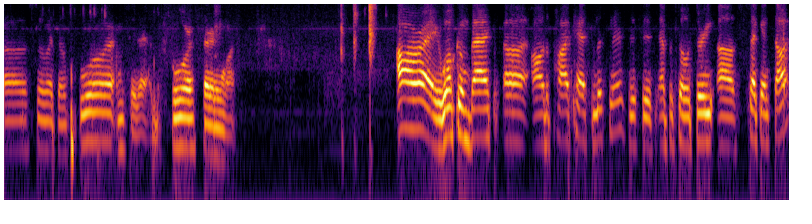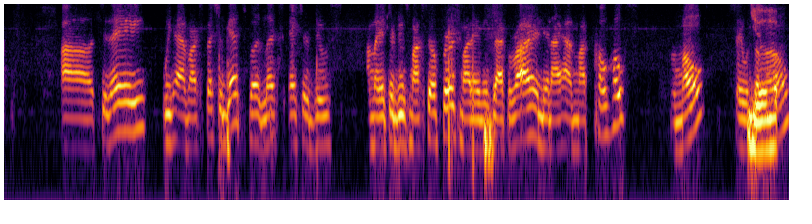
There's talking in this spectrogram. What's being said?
Uh, so at the four, I'm gonna say that at the four thirty-one. All right, welcome back, uh, all the podcast listeners. This is episode three of Second Thoughts. Uh, today we have our special guest, but let's introduce. I'm gonna introduce myself first. My name is Zachariah, and then I have my co-host Ramon. Say what's up, Ramon.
